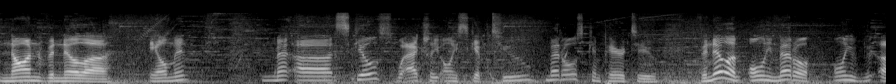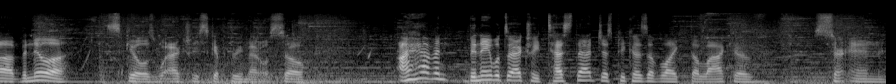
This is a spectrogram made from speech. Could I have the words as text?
non-vanilla ailment uh, skills will actually only skip two medals compared to vanilla only medal only uh, vanilla skills will actually skip three medals. So I haven't been able to actually test that just because of like the lack of certain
